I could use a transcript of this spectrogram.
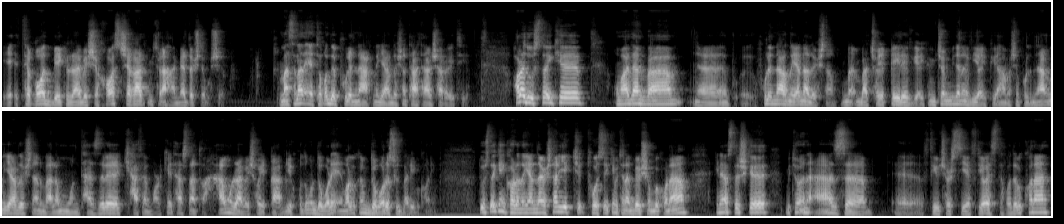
اعتقاد به یک روش خاص چقدر می‌تونه اهمیت داشته باشه. مثلا اعتقاد به پول نقد نگه داشتن تحت هر شرایطی. حالا دوستایی که اومدن و پول نقد نگه نداشتن. بچه های غیر VIP می‌تونن می‌دونن VIP همشون پول نقد نگه داشتن و الان منتظر کف market هستن تا همون روش های قبلی خودمون دوباره اعمال کنیم دوباره سودبری بکنیم. دوستایی که این کارو نگه نداشتن یک توصیه که می‌تونم بهشون بکنم این هستش که می‌تونن از future CFD ها استفاده بکنن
